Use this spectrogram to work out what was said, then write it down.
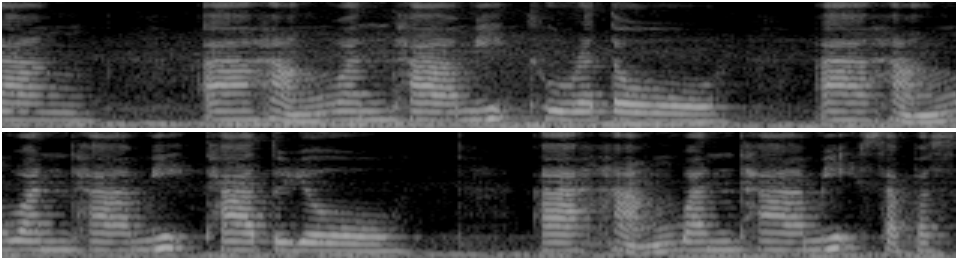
รัง อาหังวันทามิทุระโต อาหังวันทามิทาตุโย อาหังวันทามิสัพโส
